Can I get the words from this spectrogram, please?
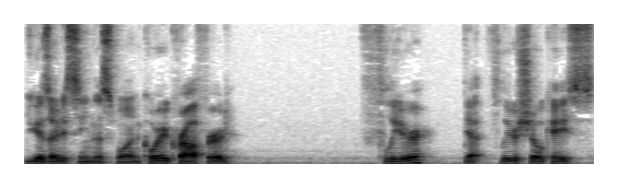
you guys already seen this one. Corey Crawford. Fleer. Yeah, Fleer Showcase.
